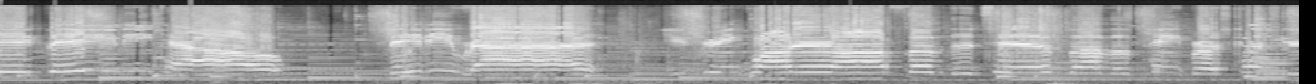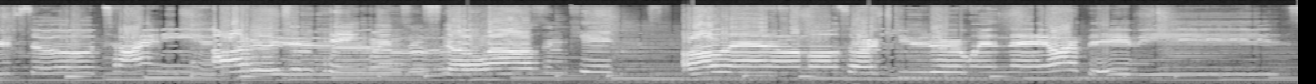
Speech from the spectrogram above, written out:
Baby baby cow, baby rat. You drink water off of the tip of a paintbrush cause you're so tiny. Otters and penguins and snow owls and kittens. All animals are cuter when they are babies.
